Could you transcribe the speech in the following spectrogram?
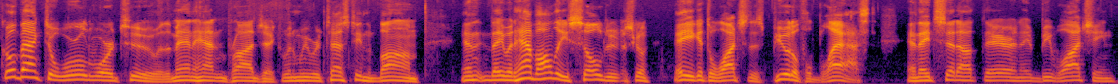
Go back to World War II, the Manhattan Project, when we were testing the bomb, and they would have all these soldiers go, "Hey, you get to watch this beautiful blast," and they'd sit out there and they'd be watching,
